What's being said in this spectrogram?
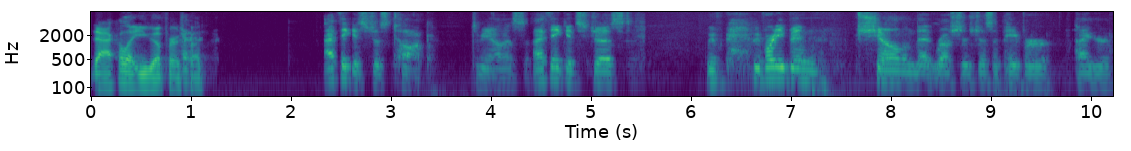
zach i'll let you go first bud I think it's just talk, to be honest. I think it's just we've we've already been shown that Russia's just a paper tiger,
